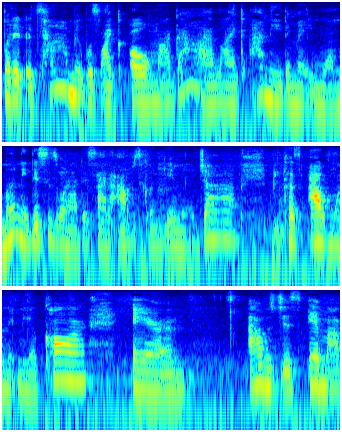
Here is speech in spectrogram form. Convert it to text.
but at the time it was like oh my god like I need to make more money this is when I decided I was going to get me a job because I wanted me a car and I was just in my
